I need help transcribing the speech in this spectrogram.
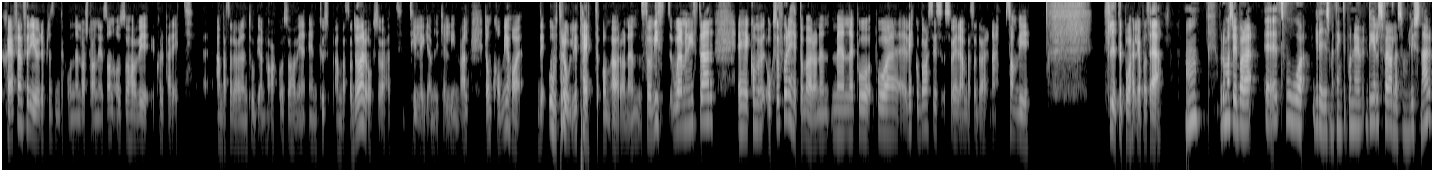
chefen för EU-representationen Lars Danielsson och så har vi Coreper 1 ambassadören Torbjörn Haak och så har vi en, en KUSP-ambassadör också att tillägga Mikael Lindvall. De kommer ju ha det otroligt hett om öronen. Så visst, våra ministrar eh, kommer också få det hett om öronen, men på, på eh, veckobasis så är det ambassadörerna som vi sliter på, höll jag på att säga. Mm. Och då måste vi bara eh, två grejer som jag tänkte på nu. Dels för alla som lyssnar.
